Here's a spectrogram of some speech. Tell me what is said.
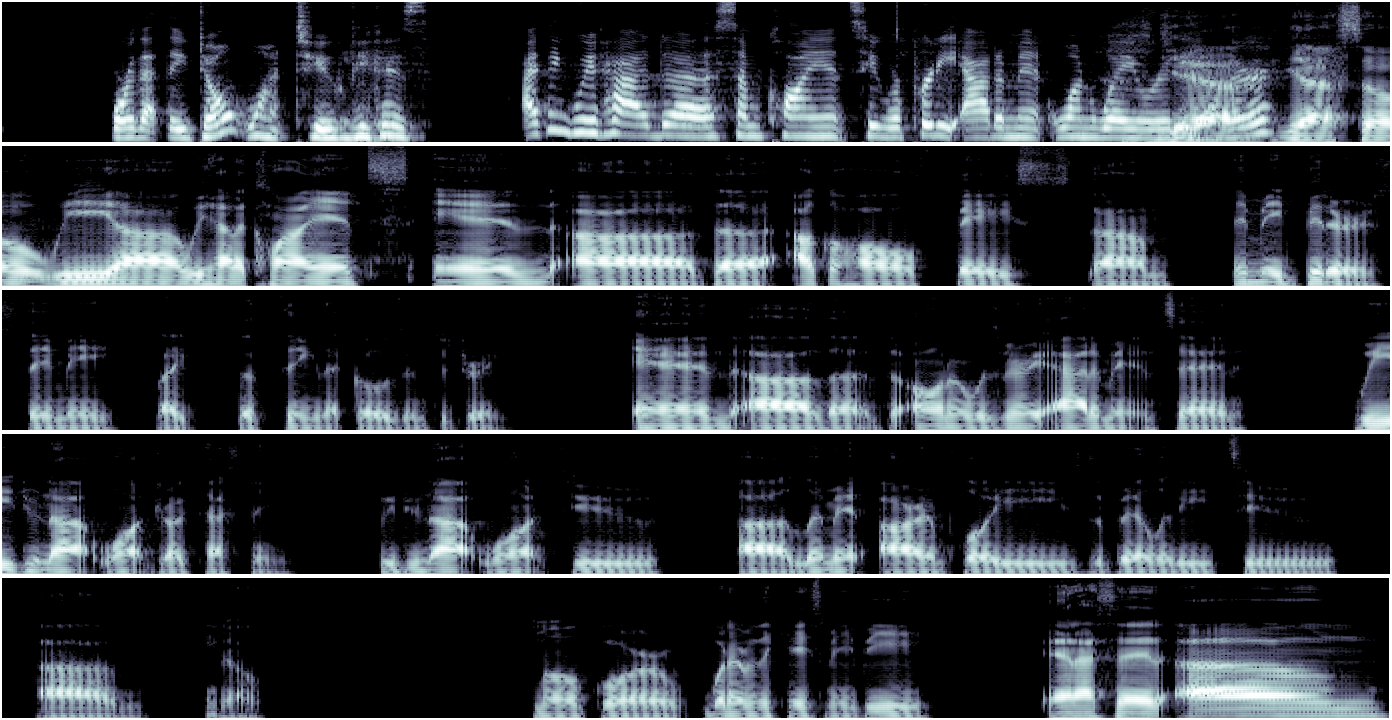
or that they don't want to? Mm-hmm. Because I think we've had uh, some clients who were pretty adamant one way or yeah, the other. Yeah. So we uh, we had a client in uh, the alcohol space. Um, they made bitters. They made like the thing that goes into drinks, and uh, the the owner was very adamant and said, "We do not want drug testing. We do not want to uh, limit our employees' ability to, um, you know, smoke or whatever the case may be." And I said, um,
